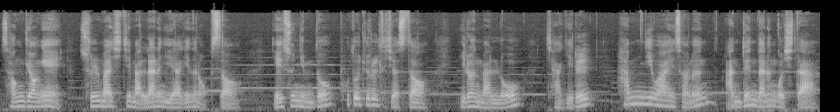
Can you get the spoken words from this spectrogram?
성경에 술 마시지 말라는 이야기는 없어. 예수님도 포도주를 드셨어. 이런 말로 자기를 합리화해서는 안 된다는 것이다.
